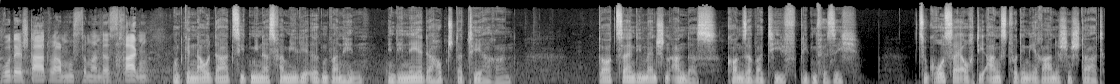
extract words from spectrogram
wo der Staat war, musste man das tragen. Und genau da zieht Minas Familie irgendwann hin, in die Nähe der Hauptstadt Teheran. Dort seien die Menschen anders, konservativ, blieben für sich. Zu groß sei auch die Angst vor dem iranischen Staat,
